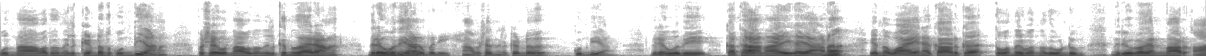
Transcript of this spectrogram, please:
ഒന്നാമത് നിൽക്കേണ്ടത് കുന്തിയാണ്. പക്ഷേ ഒന്നാമത് നിൽക്കുന്നത് ആരാണ്? ദ്രൗപതിയാണ്. ആ പക്ഷേ നിൽക്കേണ്ടത് കുന്തിയാണ്. ദ്രൗപദി കഥാനായികയാണ് എന്ന് വായനക്കാർക്ക് തോന്നൽ വന്നതുകൊണ്ടും നിരൂപകന്മാർ ആ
